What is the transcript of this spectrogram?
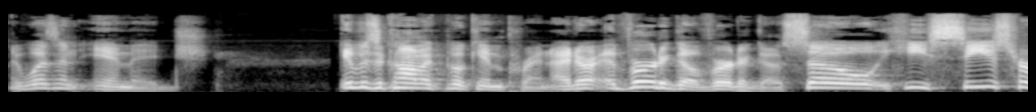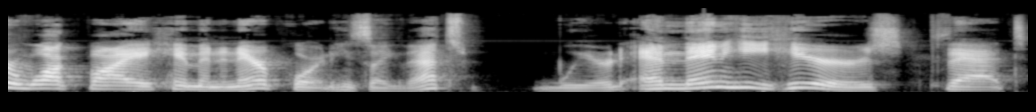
it wasn't Image. It was a comic book imprint. I don't Vertigo, Vertigo. So he sees her walk by him in an airport, and he's like, "That's weird." And then he hears that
